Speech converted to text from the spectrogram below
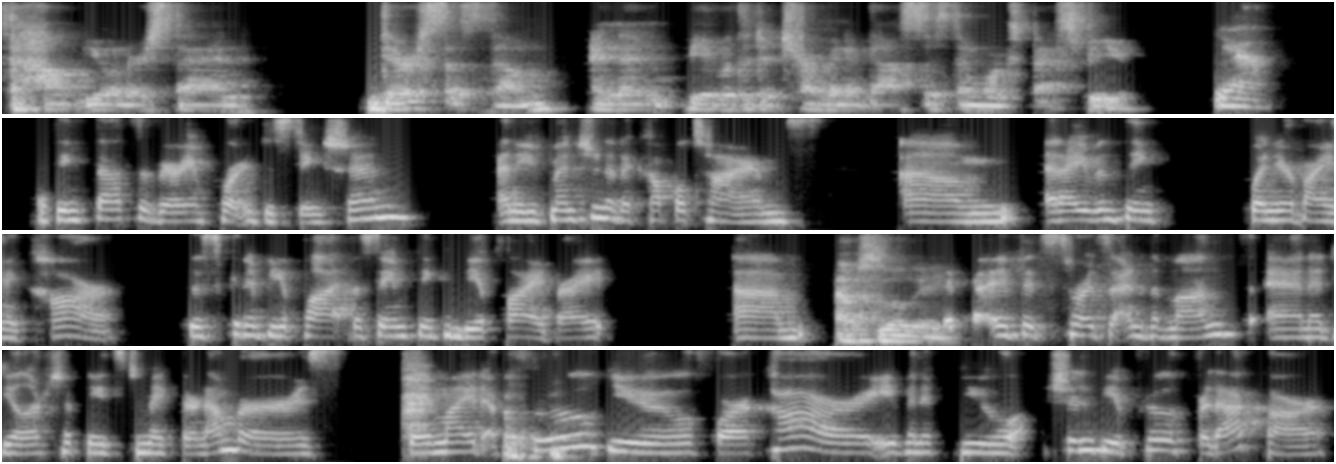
to help you understand their system and then be able to determine if that system works best for you. Yeah, I think that's a very important distinction. And you've mentioned it a couple times. Um, and I even think when you're buying a car, this can be applied, the same thing can be applied, right? Um, Absolutely. If, if it's towards the end of the month and a dealership needs to make their numbers, they might approve you for a car, even if you shouldn't be approved for that car,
